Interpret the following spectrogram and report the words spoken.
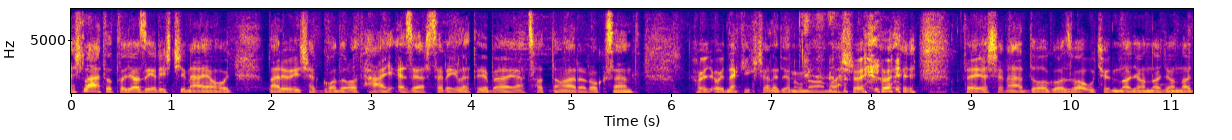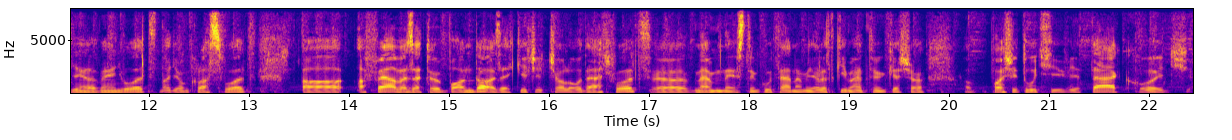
És látod, hogy azért is csinálja, hogy már ő is, hát gondolod, hány ezerszer életében eljátszhatta már a Roxant, hogy, hogy nekik se legyen unalmas, hogy teljesen átdolgozva, úgyhogy nagyon-nagyon nagy élmény volt, nagyon klassz volt. A, a felvezető banda az egy kicsit csalódás volt, nem néztünk utána, mielőtt kimentünk, és a, a pasit úgy hívják, hogy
